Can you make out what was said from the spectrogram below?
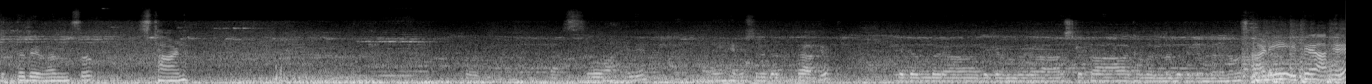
बुद्धदेवांचं स्थान. असं आहे. आणि हे श्री दत्त आहे दिगंबरा दिगंबरा श्रीपाद वल्लभ दिगंबरा नमस्कार. आणि इथे आहे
